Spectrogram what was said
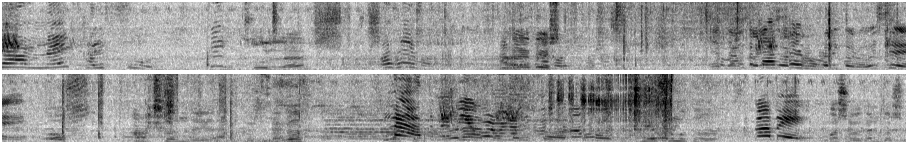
দাম নেই খালি ফুল। ফুল না? কথাই বল। আরে বেশ। কথাই বল। ওফ আহ, সুন্দরী রাগ করছে গো। না তুমি বিয়ে করবে না বিয়ে করব তো? কবে? বসো এখানে বসো।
